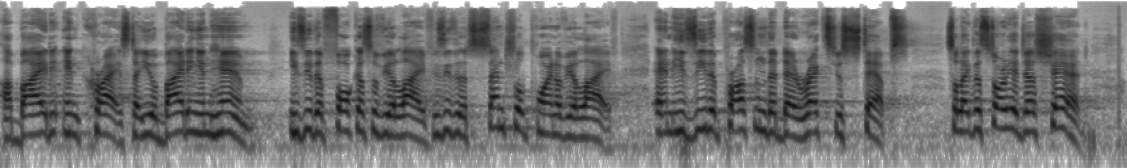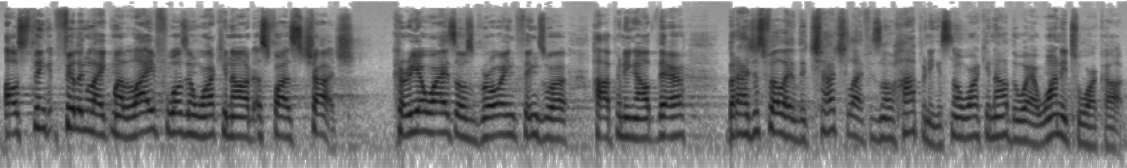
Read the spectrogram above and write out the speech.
Abide in Christ. Are you abiding in Him? Is He the focus of your life? Is He the central point of your life? And is He the person that directs your steps? So, like the story I just shared, I was think, feeling like my life wasn't working out as far as church. Career wise, I was growing, things were happening out there. but I just felt like the church life is not happening. It's not working out the way I want it to work out.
